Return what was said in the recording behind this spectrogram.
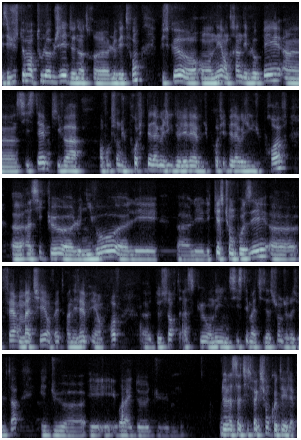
Et c'est justement tout l'objet de notre levée de fonds, puisqu'on on est en train de développer un système qui va, en fonction du profil pédagogique de l'élève, du profil pédagogique du prof, ainsi que le niveau, les, questions posées, faire matcher en fait un élève et un prof euh, de sorte à ce qu'on ait une systématisation du résultat et, euh, voilà, de la satisfaction côté élève.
